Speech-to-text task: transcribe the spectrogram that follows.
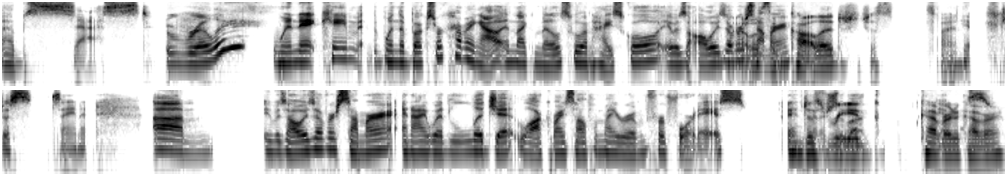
obsessed. Really? When it came when the books were coming out in like middle school and high school, it was always over I was in summer. college. Just it's fine. Yeah, just saying it. Um, it was always over summer, and I would legit lock myself in my room for four days and just read cover to cover.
